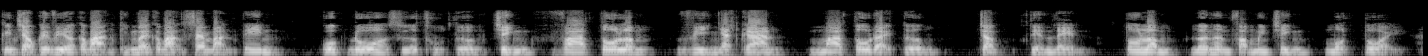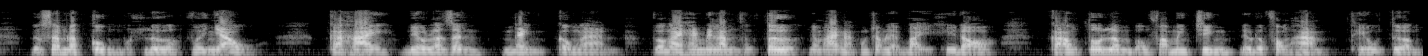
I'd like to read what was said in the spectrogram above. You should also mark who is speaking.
Speaker 1: Kính chào quý vị và các bạn, kính mời các bạn xem bản tin Cuộc đua giữa Thủ tướng Chính và Tô Lâm vì nhát gan mà Tô Đại Tướng chậm tiến lên. Tô Lâm lớn hơn Phạm Minh Chính một tuổi, được xem là cùng một lứa với nhau. Cả hai đều là dân ngành công an. Vào ngày 25 tháng 4 năm 2007 khi đó, cả ông Tô Lâm và ông Phạm Minh Chính đều được phong hàm thiếu tướng.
